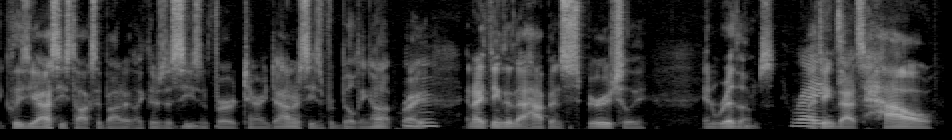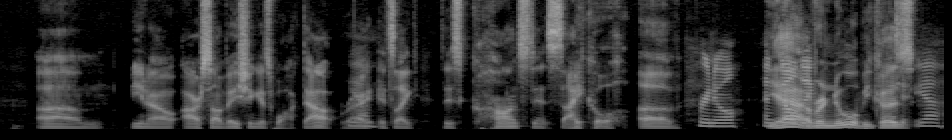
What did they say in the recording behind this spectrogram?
Ecclesiastes talks about it. Like there's a season for tearing down, a season for building up, right? Mm-hmm. And I think that that happens spiritually in rhythms. Right. I think that's how, um, you know, our salvation gets walked out, right? Yeah. It's like this constant cycle of renewal and yeah, building of renewal because yeah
